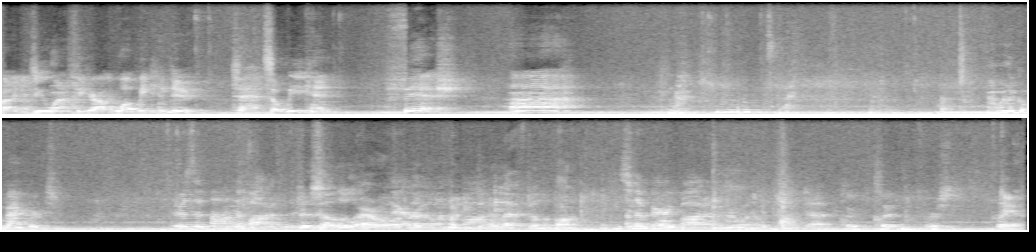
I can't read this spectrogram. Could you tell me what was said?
But I do want to figure out what we can do to, so we can fish. Ah. I want to go backwards. There's a, on the bottom. There's a little arrow Arrow on the pointing to the left on the bottom. On the very bottom, there it popped up. Click, click first. Click.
